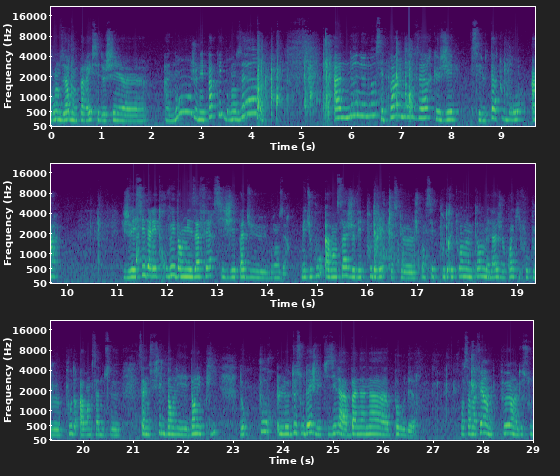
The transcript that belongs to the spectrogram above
bronzer. Donc pareil, c'est de chez... Euh, ah non, je n'ai pas pris de bronzer. Ah non, non, non, c'est pas un bronzer que j'ai. C'est le Tattoo Bro. Ah. Je vais essayer d'aller trouver dans mes affaires si j'ai pas du bronzer. Mais du coup avant ça je vais poudrer parce que je pensais poudrer tout en même temps mais là je crois qu'il faut que je poudre avant que ça ne, se, ça ne file dans les, dans les plis. Donc pour le dessous d'œil je vais utiliser la banana powder. Bon ça m'a fait un peu un dessous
